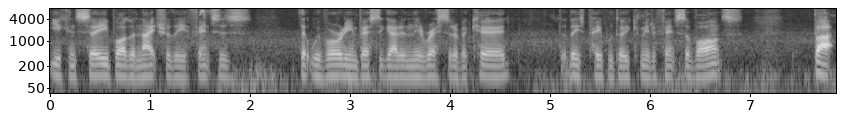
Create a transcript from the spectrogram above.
you can see by the nature of the offences that we've already investigated and the arrests that have occurred that these people do commit offences of violence. But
